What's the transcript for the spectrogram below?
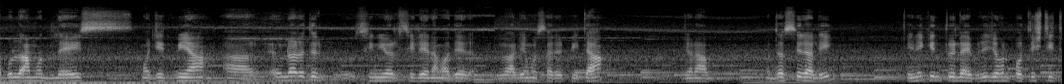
আবুল আহমদ লেইস, মজিদ মিয়া আর ওনাদের সিনিয়র ছিলেন আমাদের আলী মোসারের পিতা, জনাব মুদাসির আলী। তিনি কিন্তু লাইব্রেরি যখন প্রতিষ্ঠিত,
